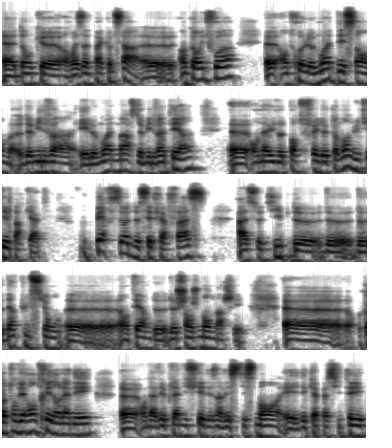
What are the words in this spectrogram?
Mmh. donc on raisonne pas comme ça. encore une fois, entre le mois de décembre 2020 et le mois de mars 2021, on a eu notre portefeuille de commandes multiplié par 4. Personne ne sait faire face à ce type d'impulsion de, de, euh, en termes de, changement de marché. Euh, quand on est rentré dans l'année, euh, on avait planifié des investissements et des capacités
